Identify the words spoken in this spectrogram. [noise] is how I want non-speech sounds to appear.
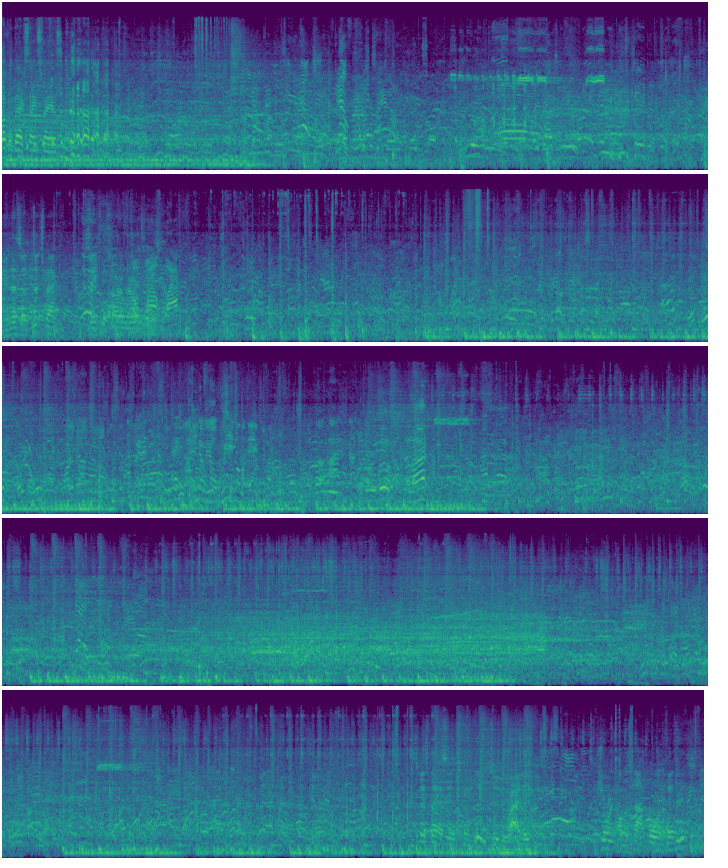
welcome. Welcome back, Saints fans. And that's a touchback. Saints will start on their own 20. รัก Smith's pass is complete to Riley. Short on the stop for the Patriots.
